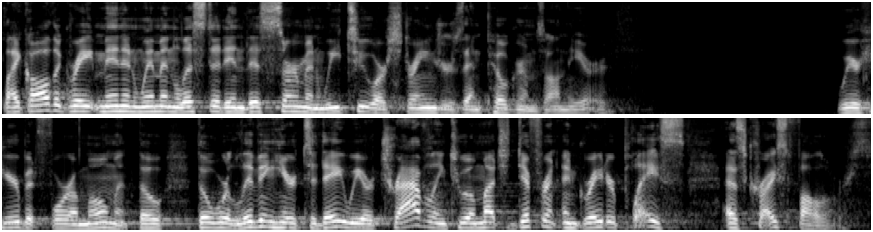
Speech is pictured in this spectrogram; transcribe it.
Like all the great men and women listed in this sermon, we too are strangers and pilgrims on the earth. We're here but for a moment. Though, though we're living here today, we are traveling to a much different and greater place as Christ followers.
